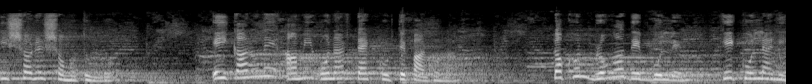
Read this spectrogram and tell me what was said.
ঈশ্বরের সমতুল্য। এই কারণে আমি ওনার ত্যাগ করতে পারব না। তখন ব্রহ্মাদেব বললেন, হে কল্যাণী,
